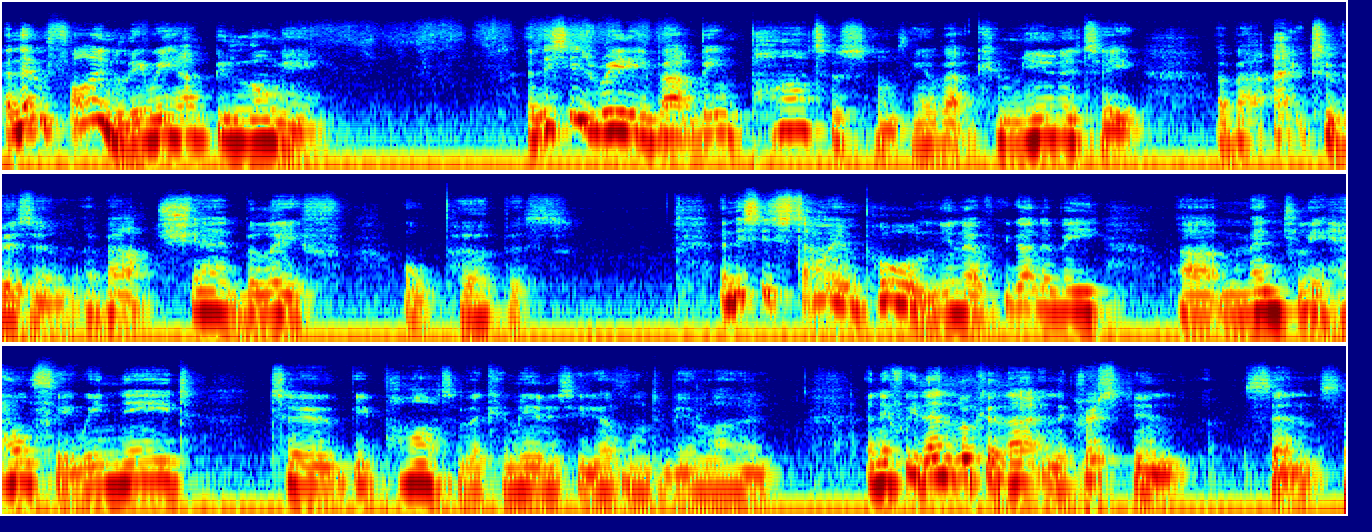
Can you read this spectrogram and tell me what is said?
And then finally, we have belonging. And this is really about being part of something, about community, about activism, about shared belief or purpose. And this is so important, you know, if we're going to be uh, mentally healthy. We need to be part of a community. You don't want to be alone. And if we then look at that in the Christian sense,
